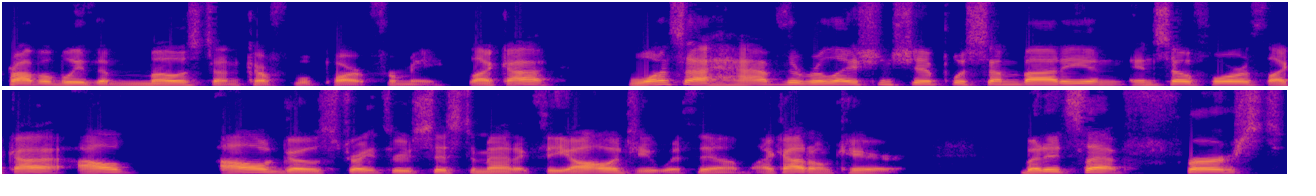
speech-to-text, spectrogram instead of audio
probably the most uncomfortable part for me. Like I once I have the relationship with somebody and, and so forth, like I, I'll I'll go straight through systematic theology with them. Like I don't care. But it's that first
